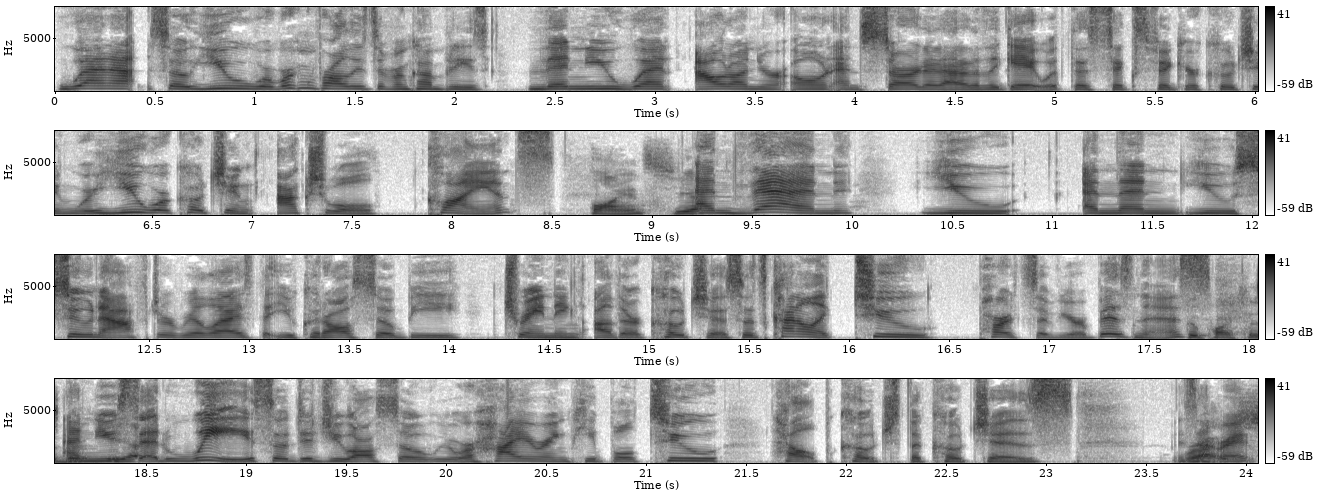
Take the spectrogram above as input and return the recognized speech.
went at, so you were working for all these different companies, then you went out on your own and started out of the gate with this six-figure coaching where you were coaching actual clients Clients, yeah. and then you and then you soon after realized that you could also be training other coaches. So it's kind of like two parts of your business. Two parts of the- and you yeah. said we, so did you also we were hiring people to help coach the coaches. Is that right?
